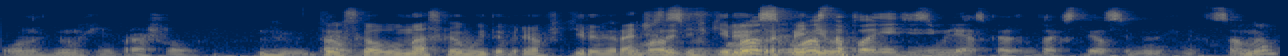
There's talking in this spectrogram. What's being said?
Он в Мюнхене прошел. Ты Там. сказал, у нас как будто прям в Кирове. Раньше, у, нас, кстати, в у Кирове нас- у нас проходил. на планете Земля, скажем так, состоялся в Мюнхене автосалон.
